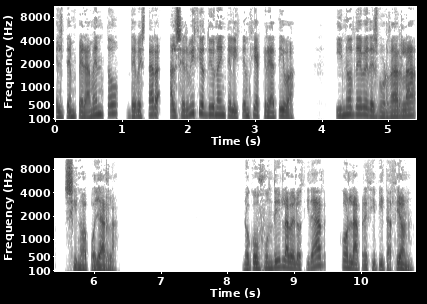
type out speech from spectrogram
El temperamento debe estar al servicio de una inteligencia creativa y no debe desbordarla, sino apoyarla. No confundir la velocidad con la precipitación.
